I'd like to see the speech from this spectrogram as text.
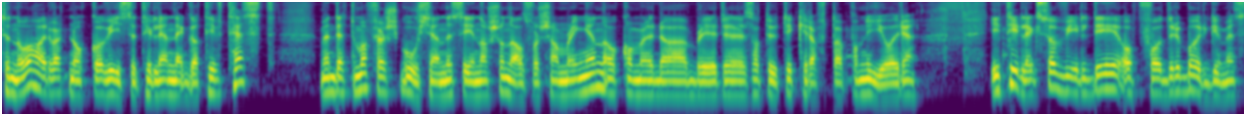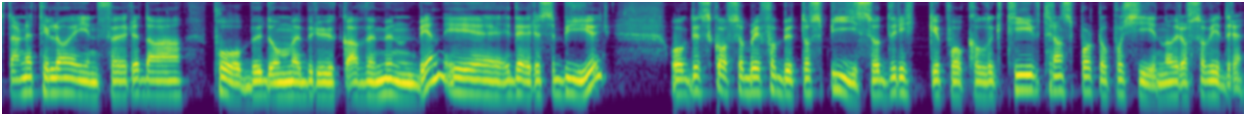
Til nå har det vært nok å vise til en negativ test, men dette må først godkjennes i nasjonalforsamlingen og da blir satt ut i kraft da på nyåret. I tillegg så vil de oppfordre borgermesterne til å innføre da påbud om bruk av munnbind i deres byer. Og det skal også bli forbudt å spise og drikke på kollektivtransport og på kinoer osv. Så, videre.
